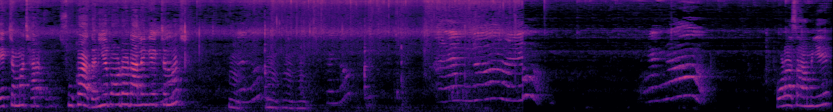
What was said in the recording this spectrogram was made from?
एक चम्मच हरा, सूखा धनिया पाउडर डालेंगे एक चम्मच। हम्म हम्म हम्म हम्म। थोड़ा सा हम ये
